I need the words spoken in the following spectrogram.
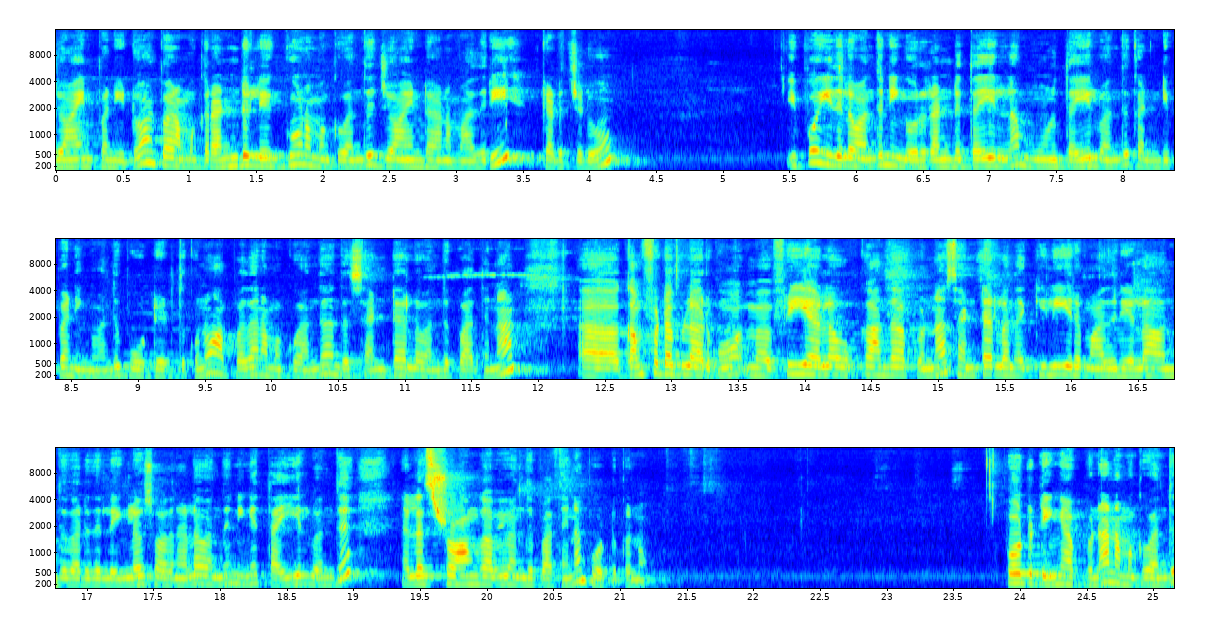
ஜாயின் பண்ணிட்டோம். இப்போ நமக்கு ரெண்டு லெக்கும் நமக்கு வந்து ஜாயிண்ட் ஆன மாதிரி கிடச்சிடும். இப்போது இதில் வந்து நீங்கள் ஒரு ரெண்டு தையல்னால் மூணு தையல் வந்து கண்டிப்பாக நீங்கள் வந்து போட்டு எடுத்துக்கணும். அப்போ தான் நமக்கு வந்து அந்த சென்டரில் வந்து பார்த்தீங்கன்னா கம்ஃபர்டபுளாக இருக்கும். ஃப்ரீயாகலாம் உட்காந்தா அப்படின்னா சென்டரில் அந்த கிளியிற மாதிரியெல்லாம் வந்து வருது இல்லைங்களா? ஸோ அதனால் வந்து நீங்கள் தையல் வந்து நல்லா ஸ்ட்ராங்காகவே வந்து பார்த்தீங்கன்னா போட்டுக்கணும். போட்டுட்டிங்க அப்படின்னா நமக்கு வந்து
